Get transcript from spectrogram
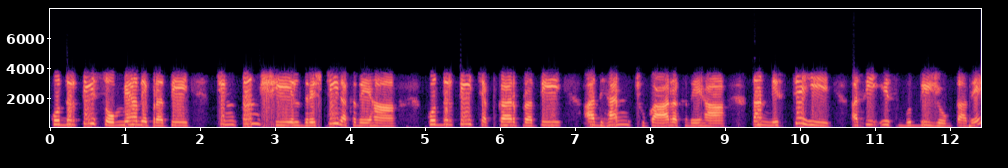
ਕੁਦਰਤੀ ਸੋਮਿਆਂ ਦੇ ਪ੍ਰਤੀ ਚਿੰਤਨਸ਼ੀਲ ਦ੍ਰਿਸ਼ਟੀ ਰੱਖਦੇ ਹਾਂ, ਕੁਦਰਤੀ ਚੱਕਰ ਪ੍ਰਤੀ ਅਧਿਐਨ ਝੁਕਾ ਰੱਖਦੇ ਹਾਂ, ਤਾਂ ਨਿਸ਼ਚੈ ਹੀ ਅਸੀਂ ਇਸ ਬੁੱਧੀ ਯੋਗਤਾ ਦੇ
